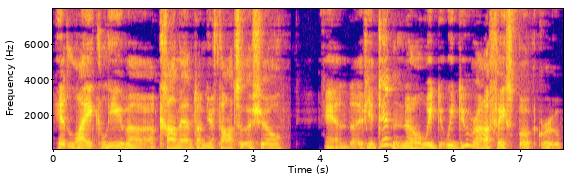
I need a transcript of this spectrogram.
Hit like, leave a, a comment on your thoughts of the show. And uh, if you didn't know, we do, we do run a Facebook group.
